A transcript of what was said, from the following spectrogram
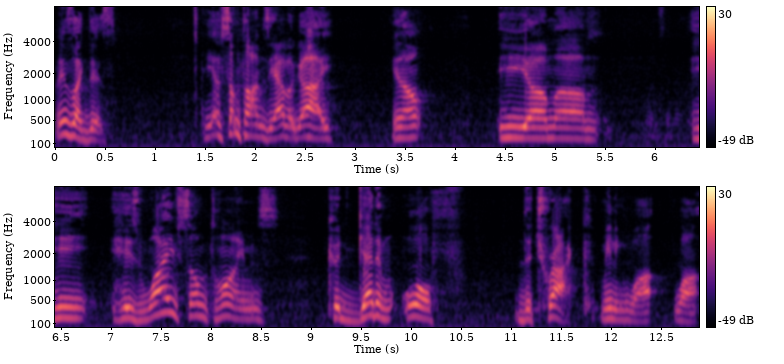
It means like this. You have sometimes you have a guy, you know, he um, um, he his wife sometimes could get him off the track. Meaning what? What?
